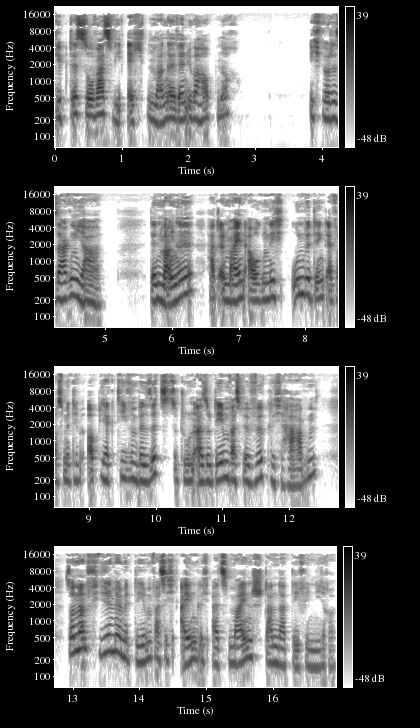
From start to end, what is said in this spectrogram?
Gibt es sowas wie echten Mangel denn überhaupt noch? Ich würde sagen ja. Denn Mangel hat in meinen Augen nicht unbedingt etwas mit dem objektiven Besitz zu tun, also dem, was wir wirklich haben, sondern vielmehr mit dem, was ich eigentlich als meinen Standard definiere.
